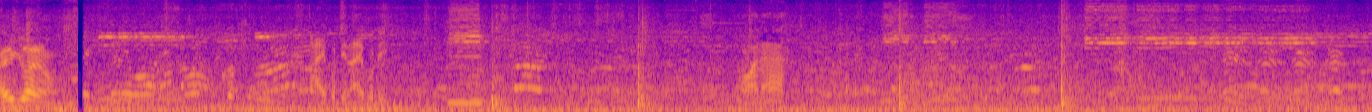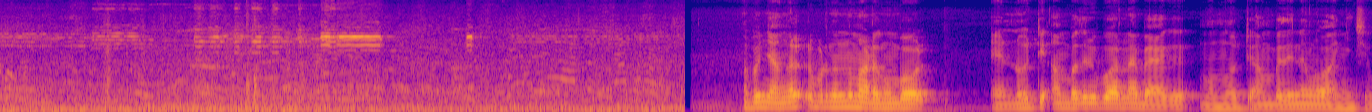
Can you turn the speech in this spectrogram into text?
അഴിച്ചു വരണോ? നായക്കുട്ടി നായക്കുട്ടി. മോനെ. അപ്പോൾ ഞങ്ങൾ ഇവിടെ നിന്ന് മടങ്ങുമ്പോൾ എണ്ണൂറ്റി അമ്പത് രൂപ പറഞ്ഞ ബാഗ് മുന്നൂറ്റി അമ്പതിന് ഞങ്ങൾ വാങ്ങിച്ചു.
